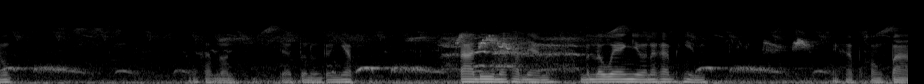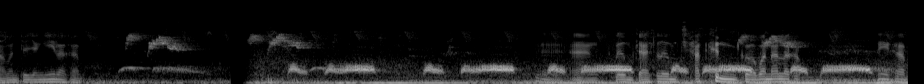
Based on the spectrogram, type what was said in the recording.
นกนะครับนนเดี๋ยวตัวนนก็เงียบตาดีนะครับเนี่ยมันมันระแวงอยู่นะครับเห็นนะครับของป่ามันจะอย่างนี้แหละครับอ่ออ่างเริ่มจะเริ่มชัดขึ้นกว่าวันนั้นแล้วครับ นี่ครับ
